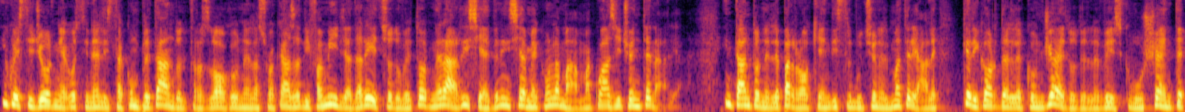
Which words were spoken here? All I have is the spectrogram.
In questi giorni Agostinelli sta completando il trasloco nella sua casa di famiglia ad Arezzo, dove tornerà a risiedere insieme con la mamma quasi centenaria. Intanto nelle parrocchie è in distribuzione il materiale che ricorda il congedo del vescovo uscente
